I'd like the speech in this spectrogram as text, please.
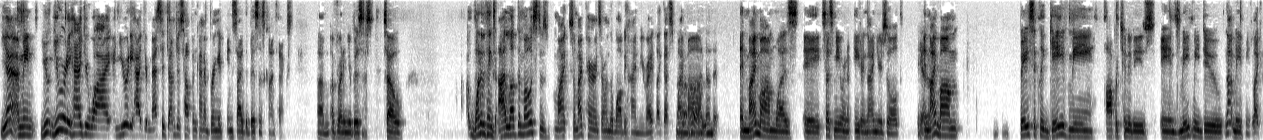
Yeah, I mean, you you already had your why and you already had your message. I'm just helping kind of bring it inside the business context um, of running your business. So uh, one of the things I love the most is my so my parents are on the wall behind me, right? Like that's my Oh, mom, I love it. And my mom was a so that's me when I'm eight or nine years old, Yeah. and my mom basically gave me opportunities and made me do not made me like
